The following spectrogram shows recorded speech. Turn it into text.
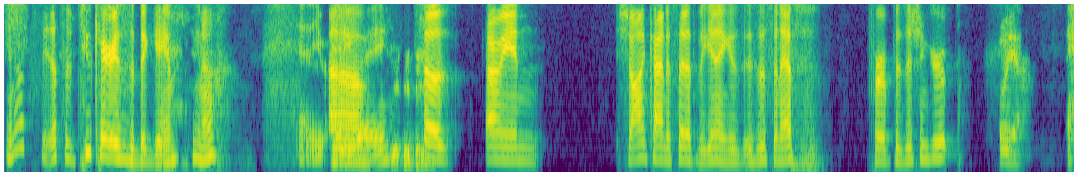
You know, that's that's a, two carries is a big game. You know, Any, Um, anyway, so I mean, Sean kind of said at the beginning, is is this an F for a position group? Oh yeah.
